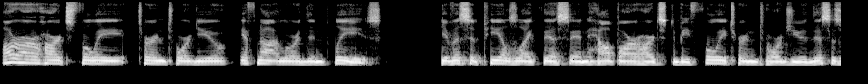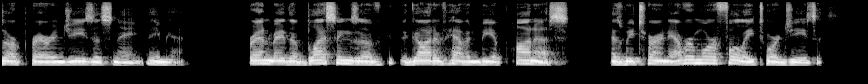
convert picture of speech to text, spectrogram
Are our hearts fully turned toward you? If not, Lord, then please give us appeals like this and help our hearts to be fully turned towards you. This is our prayer in Jesus' name. Amen. Friend, may the blessings of the God of heaven be upon us as we turn ever more fully toward Jesus.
